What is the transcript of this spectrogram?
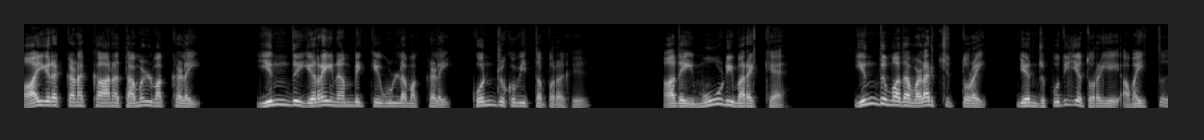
ஆயிரக்கணக்கான தமிழ் மக்களை இந்து இறை நம்பிக்கை உள்ள மக்களை கொன்று குவித்த பிறகு அதை மூடி மறைக்க இந்து மத வளர்ச்சித்துறை என்று புதிய துறையை அமைத்து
